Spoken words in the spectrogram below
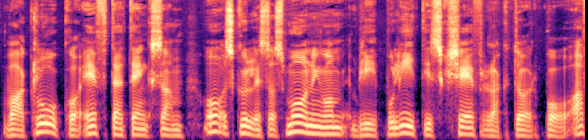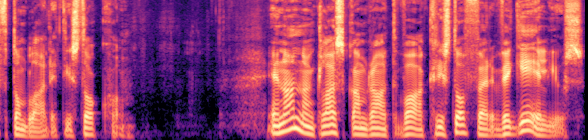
var klok och eftertänksam och skulle så småningom bli politisk chefredaktör på Aftonbladet i Stockholm. En annan klasskamrat var Kristoffer Vegelius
